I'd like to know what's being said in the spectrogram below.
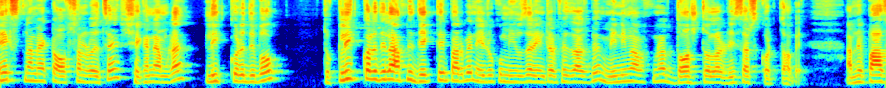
নেক্সট নামে একটা অপশান রয়েছে, সেখানে আমরা ক্লিক করে দিব। তো ক্লিক করে দিলে আপনি দেখতেই পারবেন এরকম ইউজার ইন্টারফেস আসবে মিনিমাম আপনার দশ ডলার রিসার্চ করতে হবে। আপনি পাঁচ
